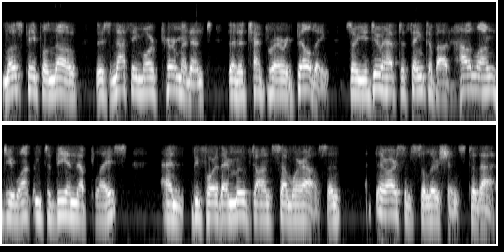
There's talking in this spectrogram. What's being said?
most people know there's nothing more permanent than a temporary building. So you do have to think about how long do you want them to be in that place and before they're moved on somewhere else. And there are some solutions to that.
